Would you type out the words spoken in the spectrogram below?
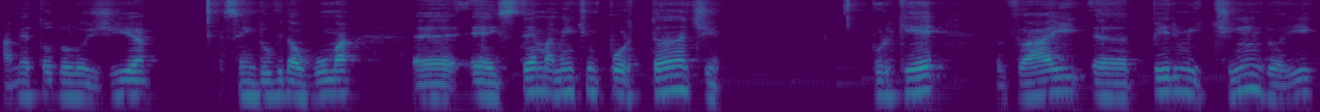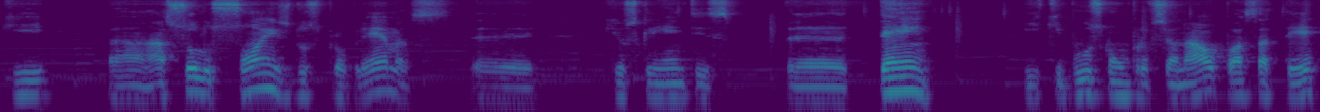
A metodologia, sem dúvida alguma, é, é extremamente importante, porque vai uh, permitindo aí que uh, as soluções dos problemas uh, que os clientes eh, têm e que buscam um profissional possa ter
